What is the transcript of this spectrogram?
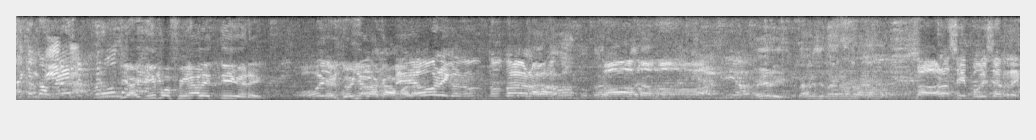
Hay que comer fruta. Y aquí por final el tigre, Oye, el dueño de la cámara. hora y no, no estaba grabando. No, no, no. No, Eric, dale si está grande la cámara. No, ahora sí, porque dice rey.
